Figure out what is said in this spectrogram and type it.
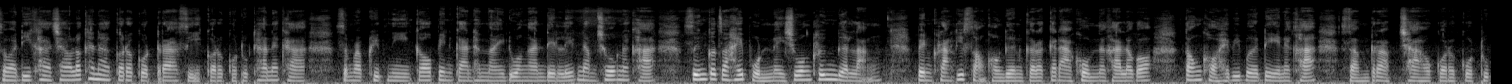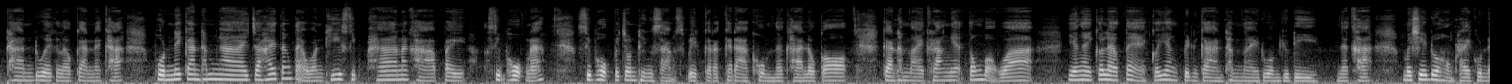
สวัสดีค่ะชาวลัคนากรกฎราศีกรกฎทุกท่านนะคะสำหรับคลิปนี้ก็เป็นการทำนายดวงงานเด่นเลขนำโชคนะคะ ซึ่งก็จะให้ผลในช่วงครึ่งเดือนหลัง เป็นครั้งที่ 2 ของเดือนกรกฎาคมนะคะ แล้วก็ต้องขอแฮปปี้เบิร์ดเดย์นะคะสำหรับชาวกรกฎทุกท่านด้วยกันแล้วกันนะคะ ผลในการทำงานจะให้ตั้งแต่วันที่ 15 นะคะไป 16 นะ 16 ไปจนถึง 31 กรกฎาคมนะคะ แล้วก็การทำนายครั้งเนี้ยต้องบอกว่ายังไงก็แล้วแต่ก็ยังเป็นการทำนายรวมอยู่ดีนะคะ ไม่ใช่ดวงของใครคนใด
